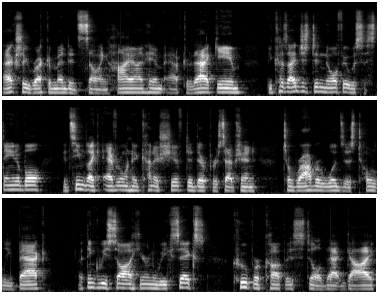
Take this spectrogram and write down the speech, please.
I actually recommended selling high on him after that game because I just didn't know if it was sustainable. It seemed like everyone had kind of shifted their perception to Robert Woods is totally back. I think we saw here in week six, Cooper Kupp is still that guy,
